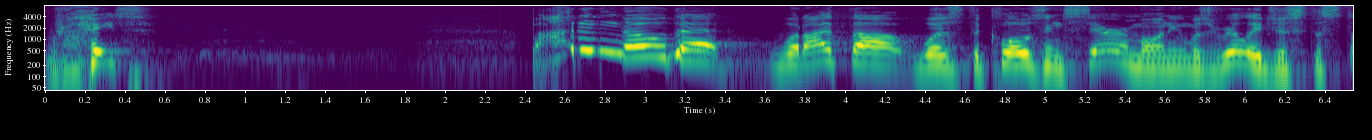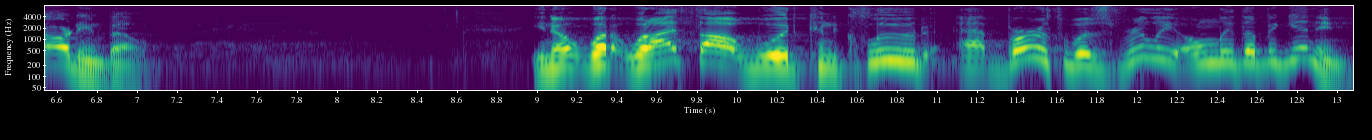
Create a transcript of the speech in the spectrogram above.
Right? But I didn't know that what I thought was the closing ceremony was really just the starting bell. You know, what, what I thought would conclude at birth was really only the beginning.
